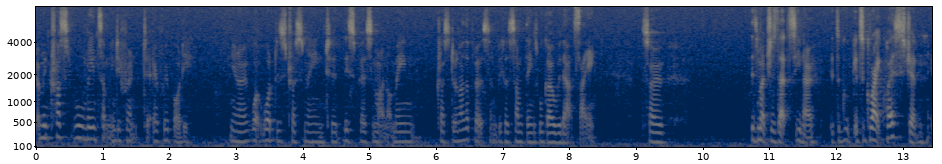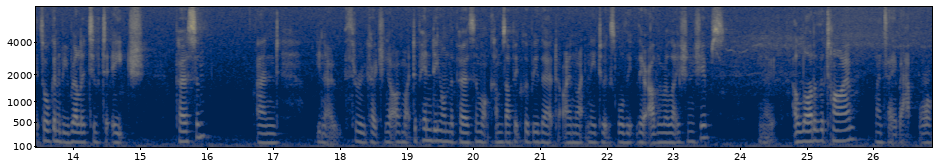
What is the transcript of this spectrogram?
I mean, trust will mean something different to everybody. You know, what what does trust mean to this person might not mean trust to another person because some things will go without saying. So, as much as that's you know, it's a it's a great question. It's all going to be relative to each person, and you know, through coaching, I might depending on the person, what comes up, it could be that I might need to explore the, their other relationships. You know, a lot of the time, I'd say about. Oh,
